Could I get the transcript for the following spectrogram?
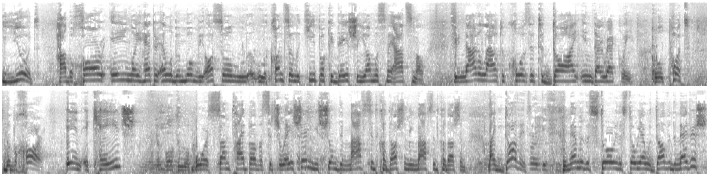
yud. Habachar ein loy heter ela b'mum v'oso l'konsa l'kipa k'dei sheyamus me'atzmo. You're not allowed to cause it to die indirectly. We'll put the bachar in a cage or some type of a situation mishum de mafsid mafsid like David. Remember the story the story with David the Medrash?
